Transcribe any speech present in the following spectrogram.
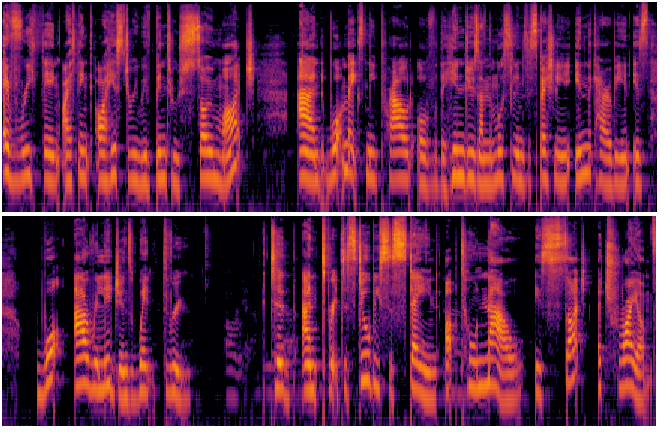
Everything. I think our history. We've been through so much, and what makes me proud of the Hindus and the Muslims, especially in the Caribbean, is what our religions went through to and for it to still be sustained up till now is such a triumph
